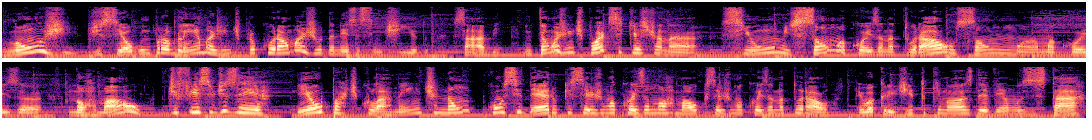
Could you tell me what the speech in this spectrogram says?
longe de ser algum problema a gente procurar uma ajuda nesse sentido, sabe? Então a gente pode se questionar: ciúmes são uma coisa natural? São uma, uma coisa normal? Difícil dizer. Eu, particularmente, não considero que seja uma coisa normal, que seja uma coisa natural. Eu acredito que nós devemos estar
